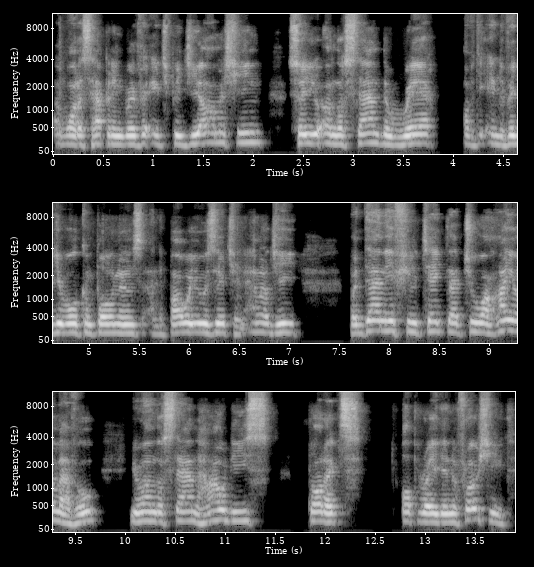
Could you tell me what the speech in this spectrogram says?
what is happening with a HPGR machine. So you understand the wear of the individual components and the power usage and energy. But then if you take that to a higher level, you understand how these products operate in the flow sheet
